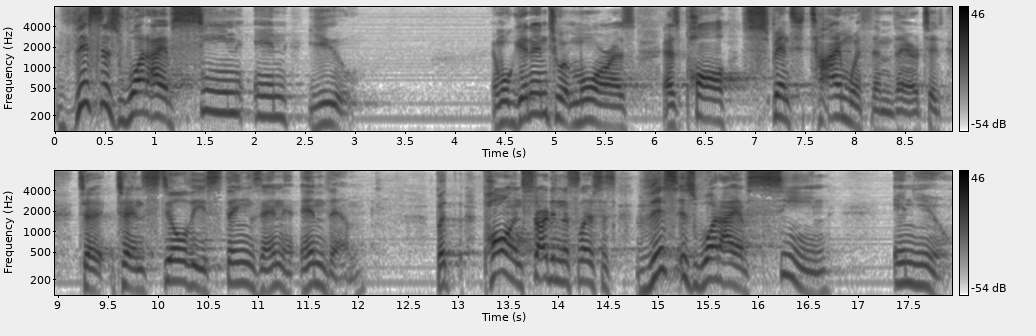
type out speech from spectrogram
This is what I have seen in you. And we'll get into it more as, as Paul spent time with them there to, to, to instill these things in, in them. But Paul, in starting this letter, says, This is what I have seen in you.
